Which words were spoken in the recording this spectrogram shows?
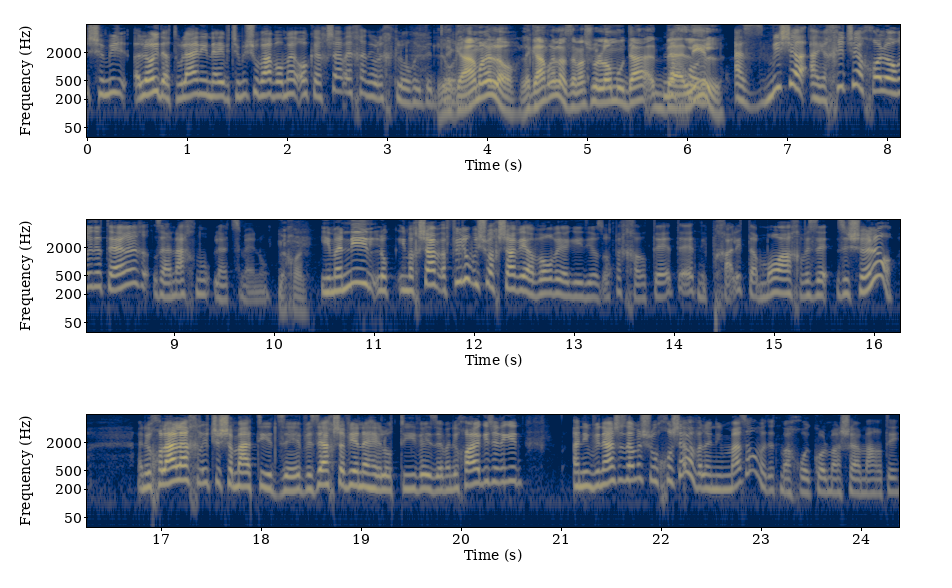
שמי, לא יודעת, אולי אני נאיבית, שמישהו בא ואומר, אוקיי, עכשיו איך אני הולכת להוריד את דולי? לגמרי לא, לגמרי לא, זה משהו לא מודע בעליל. נכון. אז מי שה... היחיד שיכול להוריד את הערך, זה אנחנו לעצמנו. נכון. אם אני, לא, אם עכשיו, אפילו מישהו עכשיו יעבור ויגיד, "יא, זאת מחרטטת, ניפחה לי את המוח, וזה זה שלו. אני יכולה להחליט ששמעתי את זה, וזה עכשיו ינהל אותי וזה, ואני יכולה להגיד שאני אגיד, אני מבינה שזה מה שהוא חושב, אבל אני מה זה עומדת מאחורי כל מה שאמרתי?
